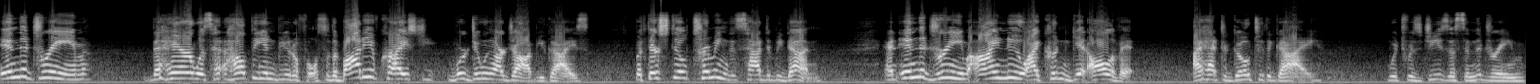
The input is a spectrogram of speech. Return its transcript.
in the dream, the hair was healthy and beautiful. So the body of Christ, we're doing our job, you guys. But there's still trimming this had to be done. And in the dream, I knew I couldn't get all of it. I had to go to the guy, which was Jesus in the dream,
